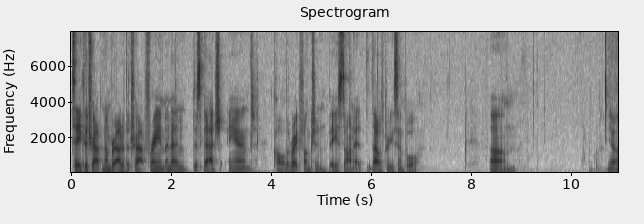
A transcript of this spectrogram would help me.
take the trap number out of the trap frame and then dispatch and call the right function based on it. That was pretty simple. Um, yeah.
